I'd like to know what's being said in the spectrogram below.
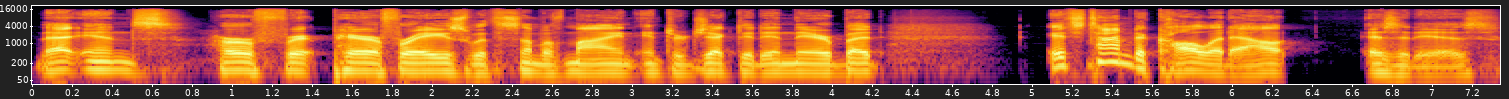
That ends her paraphrase with some of mine interjected in there, but it's time to call it out as it is.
